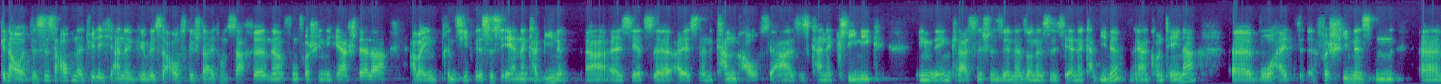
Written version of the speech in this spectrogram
Genau, das ist auch natürlich eine gewisse Ausgestaltungssache ne, von verschiedenen Herstellern, aber im Prinzip ist es eher eine Kabine ja, als jetzt äh, als ein Krankenhaus. Ja, es ist keine Klinik in den klassischen Sinne, sondern es ist eher eine Kabine, ja, Container, äh, wo halt verschiedensten äh,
